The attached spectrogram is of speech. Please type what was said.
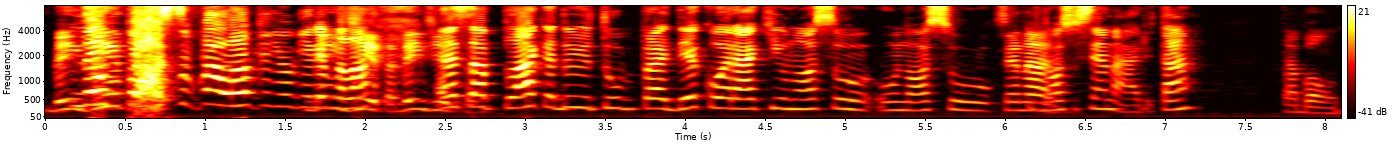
Bendita. Não posso falar o que eu queria falar. Bendita, bendita. Essa placa do YouTube pra decorar aqui o nosso, o nosso Cenário. o nosso cenário, tá? Tá bom.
